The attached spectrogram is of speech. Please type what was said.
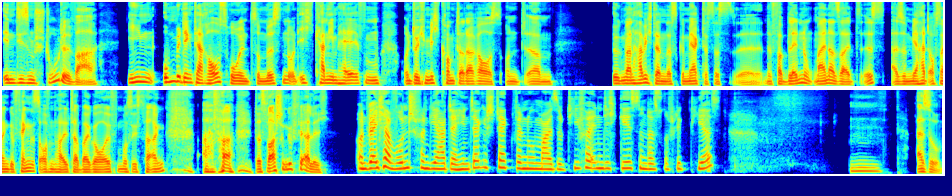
in diesem Strudel war, ihn unbedingt da rausholen zu müssen und ich kann ihm helfen und durch mich kommt er da raus. Und ähm, irgendwann habe ich dann das gemerkt, dass das äh, eine Verblendung meinerseits ist. Also mir hat auch sein Gefängnisaufenthalt dabei geholfen, muss ich sagen. Aber das war schon gefährlich. Und welcher Wunsch von dir hat dahinter gesteckt, wenn du mal so tiefer in dich gehst und das reflektierst? Hm, also,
